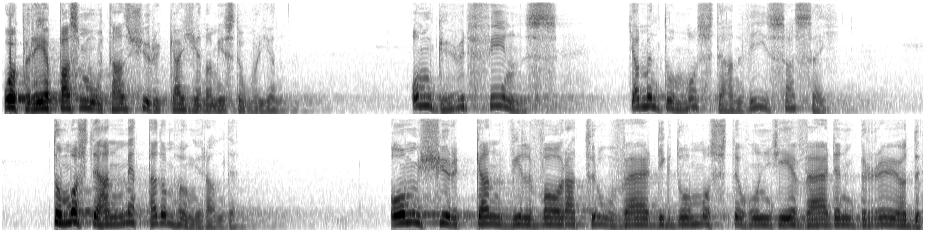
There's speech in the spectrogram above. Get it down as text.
och upprepas mot hans kyrka genom historien. Om Gud finns, ja, men då måste han visa sig. Då måste han mätta de hungrande. Om kyrkan vill vara trovärdig då måste hon ge världen bröd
